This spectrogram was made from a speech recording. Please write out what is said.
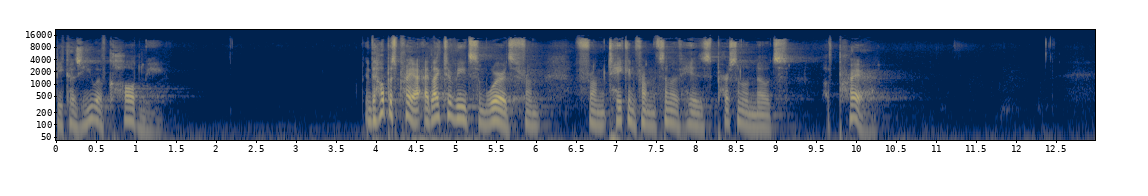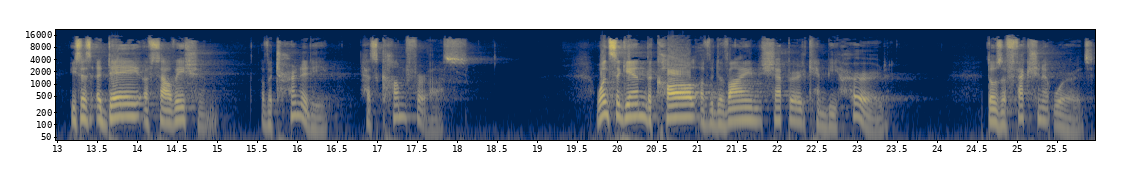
because you have called me. And to help us pray, I'd like to read some words from, from taken from some of his personal notes of prayer. He says, A day of salvation, of eternity, has come for us. Once again, the call of the divine shepherd can be heard. Those affectionate words,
